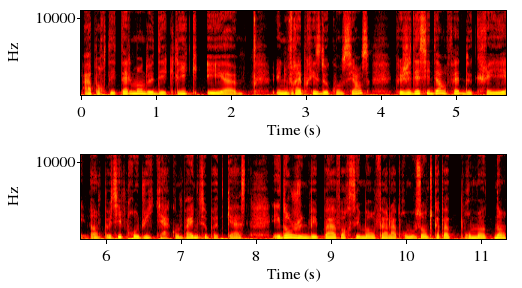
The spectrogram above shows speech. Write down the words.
apporter tellement de déclics et euh, une vraie prise de conscience que j'ai décidé en fait de créer un petit produit qui accompagne ce podcast et dont je ne vais pas forcément faire la promotion, en tout cas pas pour maintenant,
